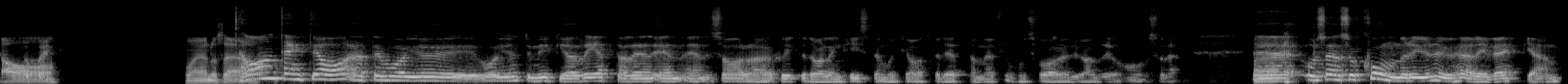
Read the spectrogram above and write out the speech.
ja. projekt. Får jag ändå säga. Ja, tänkte jag att det var ju, var ju inte mycket. Jag retade en, en Sara Skyttedal, en kristdemokrat för detta men hon svarade ju aldrig och sådär. Mm. Eh, och sen så kommer det ju nu här i veckan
